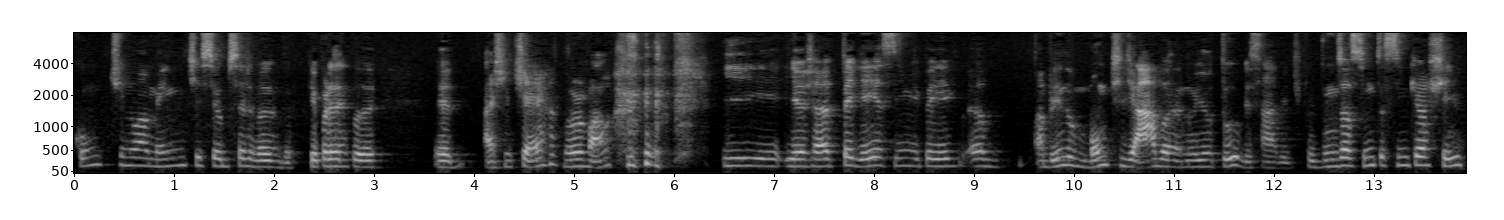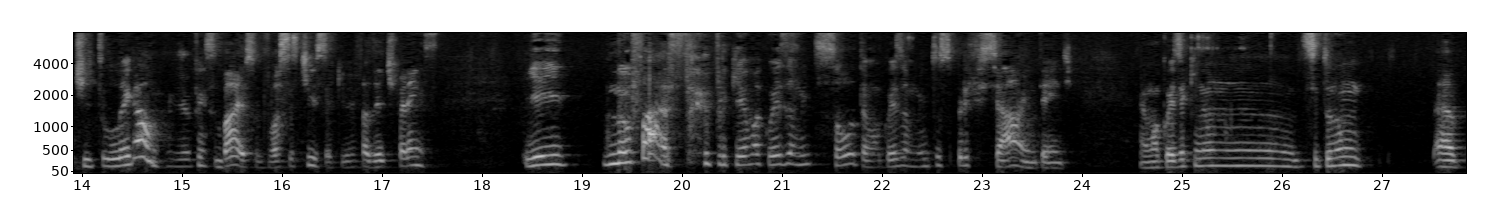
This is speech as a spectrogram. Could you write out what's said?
continuamente se observando. Porque, por exemplo, a gente erra, normal. e, e, eu já peguei assim, me peguei abrindo um monte de aba no YouTube, sabe? Tipo, de uns assuntos assim que eu achei o título legal. E eu penso, bah, eu vou assistir, isso aqui vai fazer diferença. E aí não faz, porque é uma coisa muito solta, é uma coisa muito superficial, entende? É uma coisa que não. Se tu não uh,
